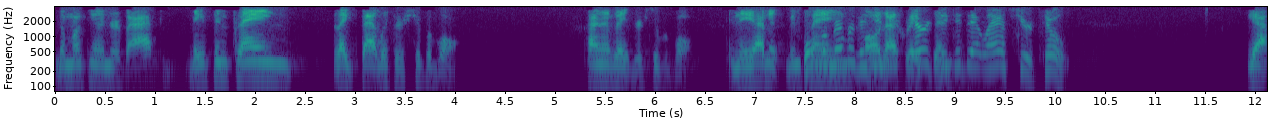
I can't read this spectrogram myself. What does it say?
the monkey on their back, they've been playing like that with their Super Bowl, kind of like their Super Bowl, and they haven't been Well, playing remember all did that that, great Eric, they did that last year too. Yeah,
